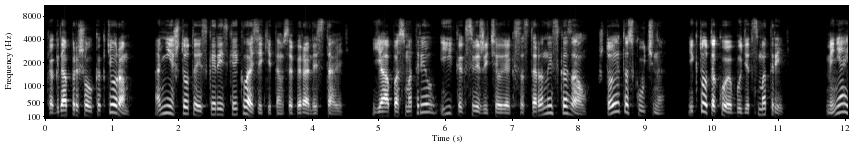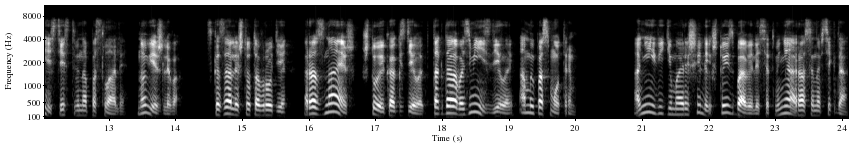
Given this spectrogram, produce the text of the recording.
Когда пришел к актерам, они что-то из корейской классики там собирались ставить. Я посмотрел и, как свежий человек со стороны, сказал, что это скучно, и кто такое будет смотреть. Меня, естественно, послали, но вежливо. Сказали что-то вроде Раз знаешь, что и как сделать, тогда возьми и сделай, а мы посмотрим. Они, видимо, решили, что избавились от меня раз и навсегда.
